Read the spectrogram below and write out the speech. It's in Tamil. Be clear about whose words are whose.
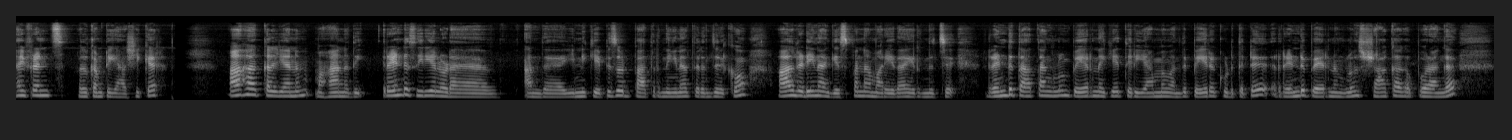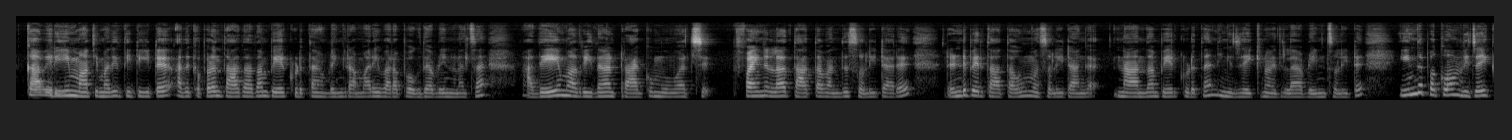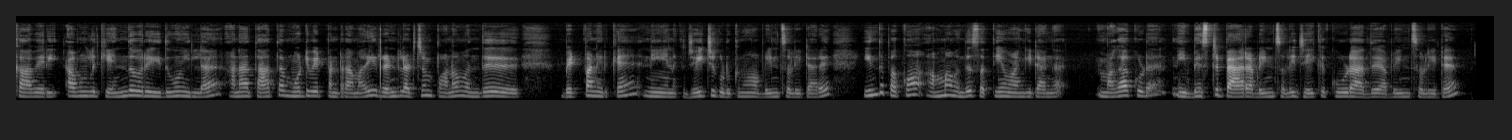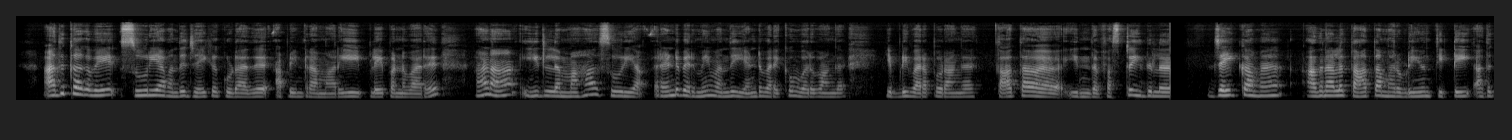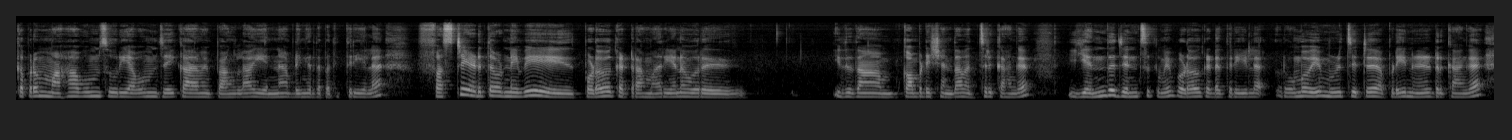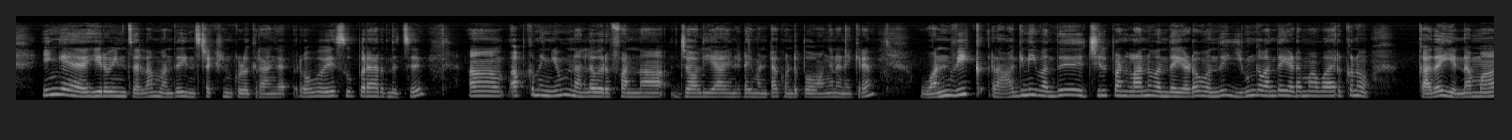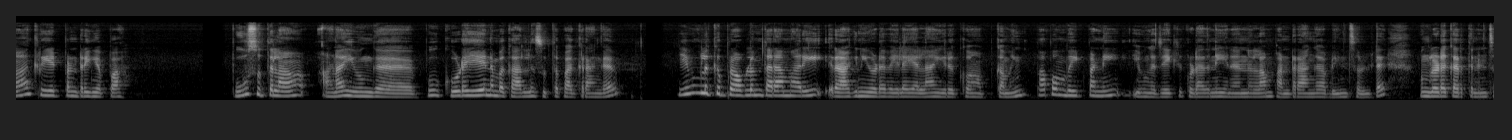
Speaker 1: ஹை ஃப்ரெண்ட்ஸ் வெல்கம் டு யாஷிகர் ஆஹா கல்யாணம் மகாநதி. ரெண்டு சீரியலோட அந்த இன்னைக்கு எபிசோட் பார்த்துருந்தீங்கன்னா தெரிஞ்சிருக்கும். ஆல்ரெடி நான் கெஸ் பண்ண மாதிரியே தான் இருந்துச்சு. ரெண்டு தாத்தாங்களும் பேரனுக்கே தெரியாமல் வந்து பேரை கொடுத்துட்டு ரெண்டு பேரனுங்களும் ஷாக் ஆக போகிறாங்க காவேரியும் மாற்றி மாற்றி திட்டிக்கிட்டு அதுக்கப்புறம் தாத்தா தான் பேர் கொடுத்தேன் அப்படிங்கிற மாதிரி வரப்போகுது அப்படின்னு நினச்சேன். அதே மாதிரி தான் ட்ராக்கும் மூவ் ஆச்சு. ஃபைனலாக தாத்தா வந்து சொல்லிட்டாரு. ரெண்டு பேர் தாத்தாவும் சொல்லிட்டாங்க. நான் தான் பேர் கொடுத்தேன் நீங்கள் ஜெயிக்கணும் இதில் அப்படின்னு சொல்லிட்டு. இந்த பக்கம் விஜய் காவேரி அவங்களுக்கு எந்த ஒரு இதுவும் இல்லை. ஆனால் தாத்தா மோட்டிவேட் பண்ணுற மாதிரி ரெண்டு லட்சம் பணம் வந்து பெட் பண்ணியிருக்கேன் நீ எனக்கு ஜெயிச்சு கொடுக்கணும் அப்படின்னு சொல்லிட்டாரு. இந்த பக்கம் அம்மா வந்து சத்தியம் வாங்கிட்டாங்க. மகா கூட நீ பெஸ்ட்டு பேர் அப்படின்னு சொல்லி ஜெயிக்கக்கூடாது அப்படின்னு சொல்லிட்டு அதுக்காகவே சூர்யா வந்து ஜெயிக்கக்கூடாது அப்படின்ற மாதிரி ப்ளே பண்ணுவார். ஆனால் இதில் மகா சூர்யா ரெண்டு பேருமே வந்து எண்டு வரைக்கும் வருவாங்க. எப்படி வரப்போகிறாங்க தாத்தா இந்த ஃபஸ்ட்டு இதில் ஜெயிக்காமல் அதனால் தாத்தா மறுபடியும் திட்டி அதுக்கப்புறம் மகாவும் சூர்யாவும் ஜெயிக்க ஆரம்பிப்பாங்களா என்ன அப்படிங்கிறத பற்றி தெரியலை. ஃபஸ்ட்டு எடுத்த உடனேவே புடவை கட்டுற மாதிரியான ஒரு இதுதான் காம்படிஷன் தான் வச்சுருக்காங்க. எந்த ஜென்ஸுக்குமே புடவை கட்ட தெரியல. ரொம்பவே முழிச்சிட்டு அப்படியே நின்றுட்டுருக்காங்க இங்கே ஹீரோயின்ஸ் எல்லாம் வந்து இன்ஸ்ட்ரக்ஷன் கொடுக்குறாங்க. ரொம்பவே சூப்பராக இருந்துச்சு. அப்கமிங்கும் நல்ல ஒரு ஃபன்னாக ஜாலியாக என்டர்டைன்மெண்ட்டாக கொண்டு போவாங்கன்னு நினைக்கிறேன். ஒன் வீக் ராகினி வந்து சில் பண்ணலான்னு வந்த இடம் வந்து இவங்க வந்த இடமாவா இருக்கணும். கதை என்னம்மா க்ரியேட் பண்ணுறீங்கப்பா பூ சுற்றலாம் ஆனால் இவங்க பூ கூடையே நம்ம காலில் சுற்ற பார்க்குறாங்க இவங்களுக்கு ப்ராப்ளம் தர மாதிரி ராகினியோட வேலையெல்லாம் இருக்கும் அப்கமிங் பாப்போம் வெயிட் பண்ணி இவங்க ஜெயிக்கக்கூடாதுன்னு என்னென்னலாம் பண்ணுறாங்க அப்படின்னு சொல்லிட்டு உங்களோட கருத்துன்னு சொல்லி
